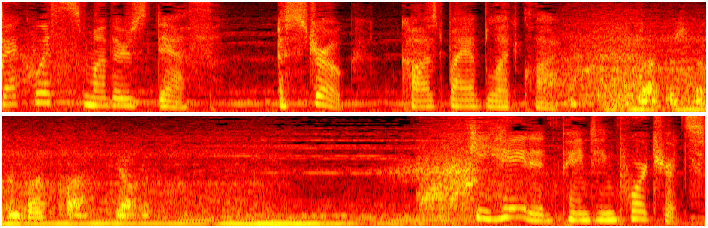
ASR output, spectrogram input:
Beckwith's mother's death. A stroke caused by a blood clot. Doctor said the blood clot killed her. He hated painting portraits.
